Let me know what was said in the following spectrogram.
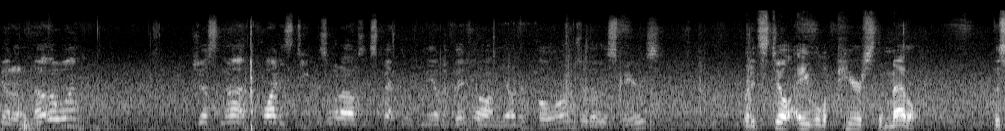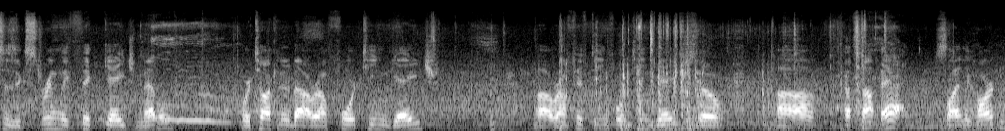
Got another one, just not quite as deep as what I was expecting from the other video on the other polearms or the other spears, but it's still able to pierce the metal. This is extremely thick gauge metal. We're talking about around 14 gauge, uh, around 15, 14 gauge, so uh, that's not bad. Slightly hardened,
